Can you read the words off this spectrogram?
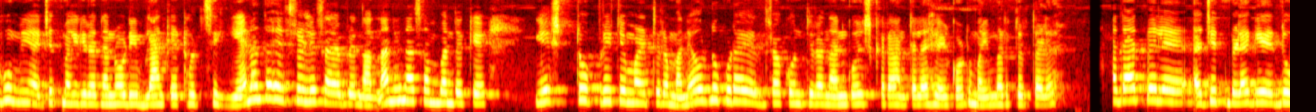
ಭೂಮಿ ಅಜಿತ್ ಮಲಗಿರೋದನ್ನ ನೋಡಿ ಬ್ಲ್ಯಾಂಕೆಟ್ ಹೊದಿಸಿ ಏನಂತ ಹೆಸರಿಡಲಿ ಸಾಹೇಬ್ರೆ, ನನ್ನ ನಿನ್ನ ಸಂಬಂಧಕ್ಕೆ ಎಷ್ಟು ಪ್ರೀತಿ ಮಾಡ್ತೀರ, ಮನೆಯವ್ರನ್ನೂ ಕೂಡ ಎದ್ರಾಕೊಂತೀರ ನನಗೋಸ್ಕರ ಅಂತೆಲ್ಲ ಹೇಳಿಕೊಂಡು ಮೈ ಮರೆತಿರ್ತಾಳೆ ಅದಾದಮೇಲೆ ಅಜಿತ್ ಬೆಳಗ್ಗೆ ಎದ್ದು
